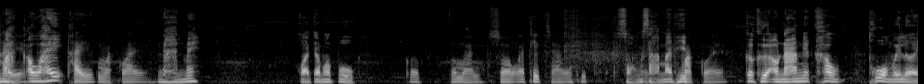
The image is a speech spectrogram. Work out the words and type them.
หมักเอาไว้ ไถหมักไว้ นานไหมกว่าจะมาปลูกก็ประมาณสองอาทิตย์สามอาทิตย์สองสามอาทิตหมัย์กไว้ ก็คือเอาน้ำเนี่ยเข้าท่วมไว้เลย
